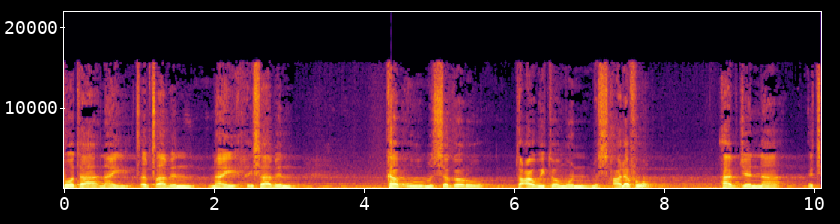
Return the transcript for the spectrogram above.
ቦታ ናይ ፀብፃብን ናይ ሒሳብን ካብኡ ምስ ሰገሩ ተዓዊቶም ውን ምስ ሓለፉ ኣብ ጀና እቲ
